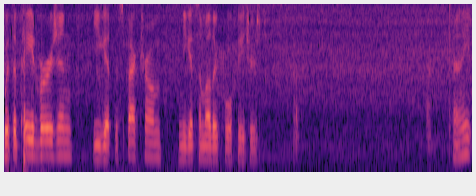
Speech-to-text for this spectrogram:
With the paid version, you get the spectrum and you get some other cool features. Kind of neat.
